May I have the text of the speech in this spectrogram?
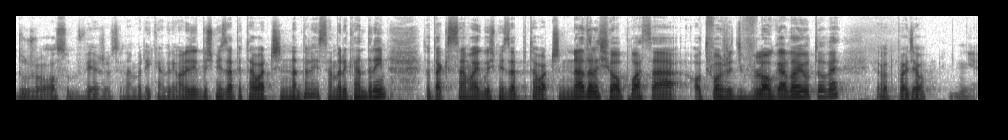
dużo osób wierzy w ten American Dream. Ale jakbyś mnie zapytała, czy nadal jest American Dream, to tak samo jakbyś mnie zapytała, czy nadal się opłaca otworzyć vloga na YouTube, to bym odpowiedział nie.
